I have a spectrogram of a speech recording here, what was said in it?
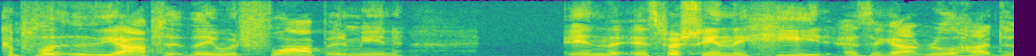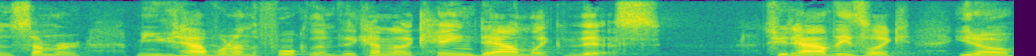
completely the opposite. They would flop. I mean, in the, especially in the heat, as it got really hot during the summer. I mean, you'd have one on the forklift. They kind of like hang down like this. So you'd have these like you know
